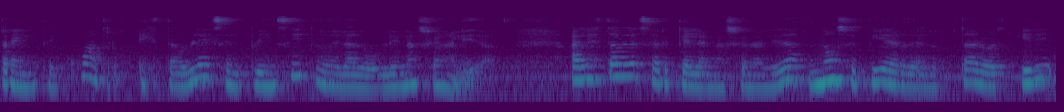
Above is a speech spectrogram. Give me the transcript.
34, establece el principio de la doble nacionalidad, al establecer que la nacionalidad no se pierde al optar o adquirir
